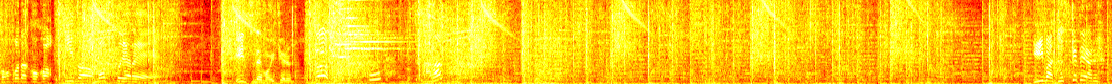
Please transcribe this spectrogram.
ここだここ。いざもっとやれ。いつでも行ける。さあ今助けてやる。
